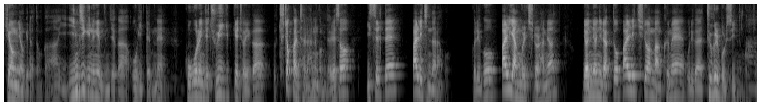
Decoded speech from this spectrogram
기억력이라던가 이 인지 기능에 문제가 오기 때문에 그거를 이제 주의 깊게 저희가 추적 관찰을 하는 겁니다. 그래서 있을 때 빨리 진단하고 그리고 빨리 약물 치료를 하면 몇 년이라도 빨리 치료한 만큼의 우리가 득을 볼 수 있는 거죠.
